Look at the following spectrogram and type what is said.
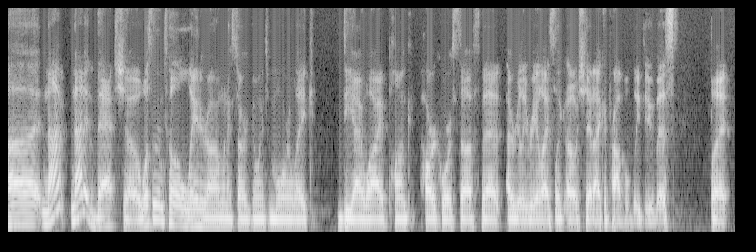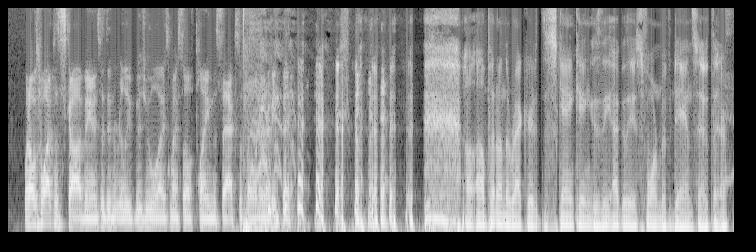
Uh, not not at that show. It wasn't until later on when I started going to more like DIY punk hardcore stuff that I really realized like, oh shit, I could probably do this. But when I was watching ska bands, I didn't really visualize myself playing the saxophone or anything. I'll, I'll put on the record: skanking is the ugliest form of dance out there.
